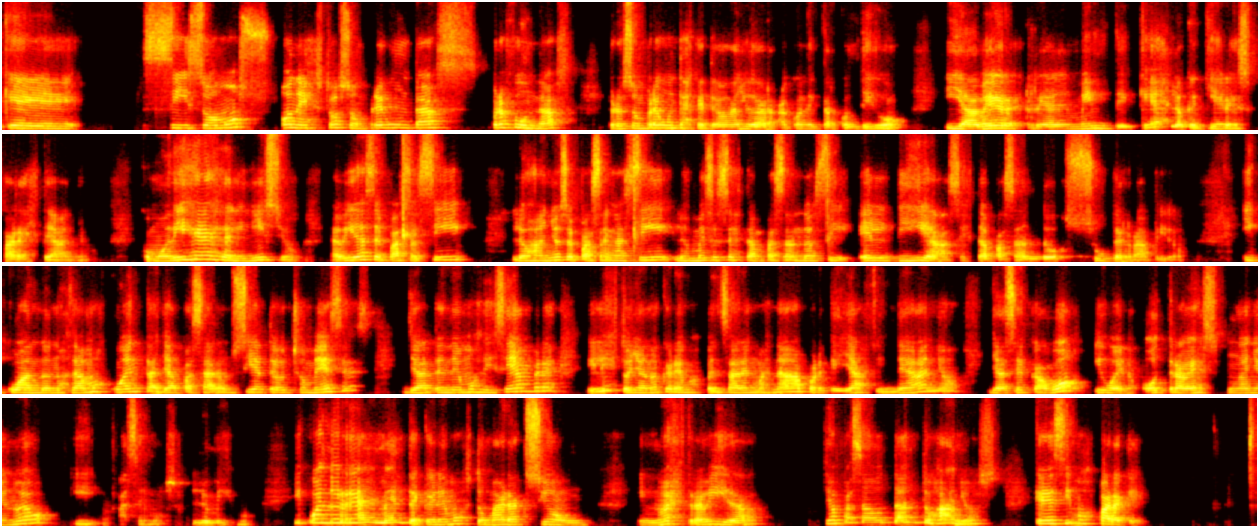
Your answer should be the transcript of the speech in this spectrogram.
que si somos honestos, son preguntas profundas, pero son preguntas que te van a ayudar a conectar contigo y a ver realmente qué es lo que quieres para este año. Como dije desde el inicio, la vida se pasa así, los años se pasan así, los meses se están pasando así, el día se está pasando súper rápido. Y cuando nos damos cuenta, ya pasaron siete, ocho meses, ya tenemos diciembre y listo, ya no queremos pensar en más nada porque ya fin de año, ya se acabó y bueno, otra vez un año nuevo y hacemos lo mismo. Y cuando realmente queremos tomar acción en nuestra vida, ya han pasado tantos años que decimos, ¿para qué?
